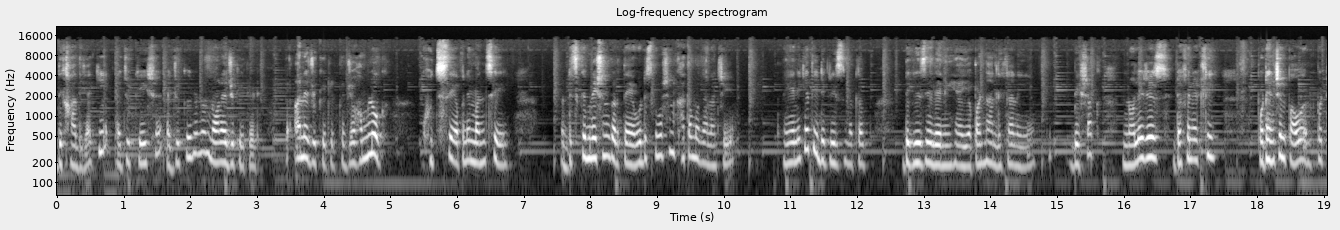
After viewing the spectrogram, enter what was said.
दिखा दिया कि एजुकेशन एजुकेटेड और नॉन एजुकेटेड अनएजुकेटेड में जो हम लोग खुद से, अपने मन से डिस्क्रिमिनेशन करते हैं। वो डिस्क्रिमिनेशन ख़त्म हो जाना चाहिए। मैं ये नहीं कहती डिग्रीज मतलब डिग्रीज नहीं लेनी है या पढ़ना लिखना नहीं है। बेशक knowledge is definitely potential power, but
